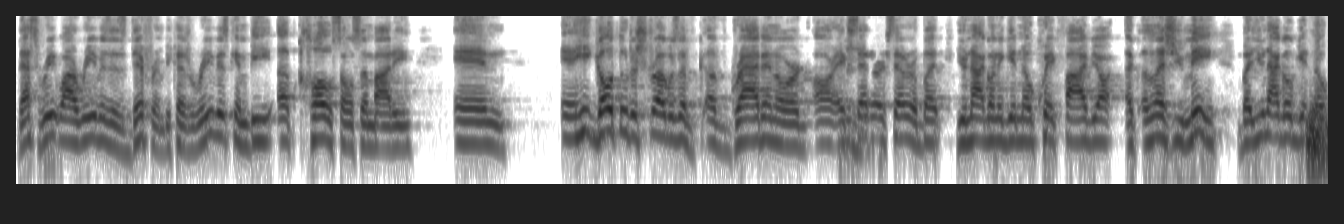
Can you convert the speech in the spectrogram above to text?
That's re- why Revis is different because Revis can be up close on somebody and and he go through the struggles of, of grabbing or or et mm-hmm. cetera, et cetera. But you're not going to get no quick five yard uh, unless you me. But you're not going to get no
